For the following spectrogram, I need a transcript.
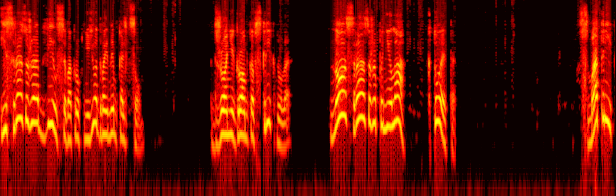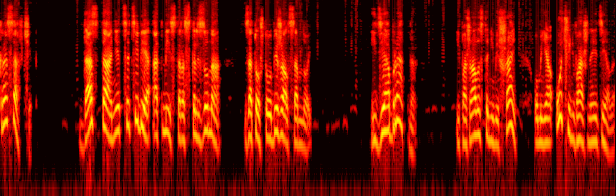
и сразу же обвился вокруг нее двойным кольцом. Джонни громко вскрикнула, но сразу же поняла, кто это. «Смотри, красавчик, достанется тебе от мистера Скользуна за то, что убежал со мной. Иди обратно и, пожалуйста, не мешай, у меня очень важное дело».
